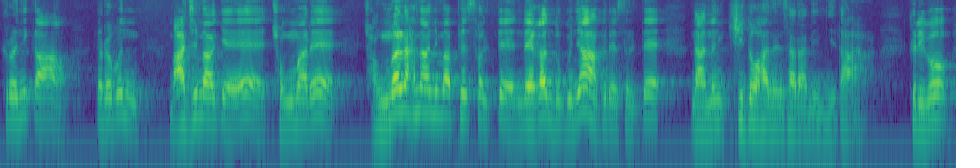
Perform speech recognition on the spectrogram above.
그러니까 여러분 마지막에 종말에 정말 하나님 앞에 설 때 내가 누구냐 그랬을 때 나는 기도하는 사람입니다. 그리고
